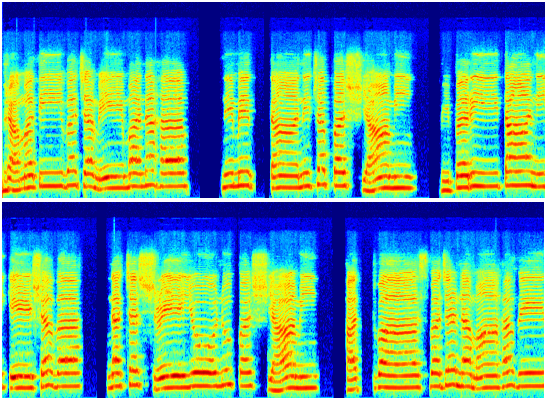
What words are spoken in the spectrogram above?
भ्रमतीव च मे मनः। निमित्तानि च पश्यामि। विपरीतानि केशव। न च श्रेयोनुपश्यामि हत्वा स्वजनमाहवे।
